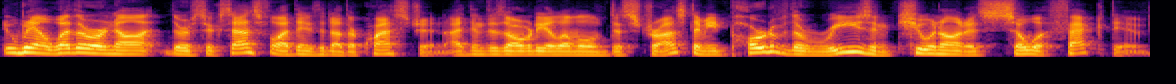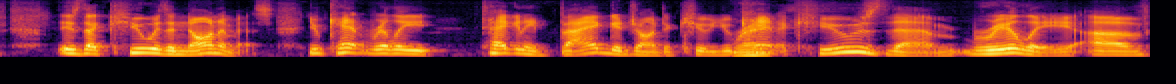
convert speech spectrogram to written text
Now, whether or not they're successful, I think is another question. I think there's already a level of distrust. I mean, part of the reason QAnon is so effective is that Q is anonymous. You can't really tag any baggage onto Q. You right. can't accuse them really of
